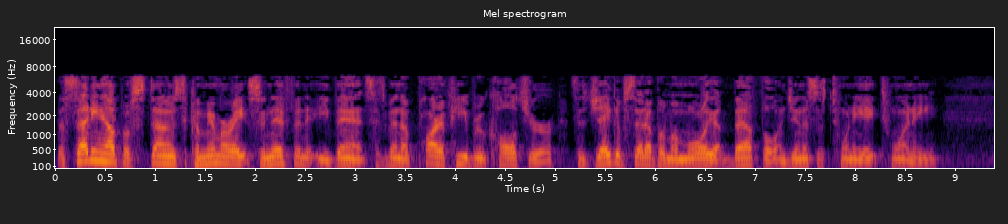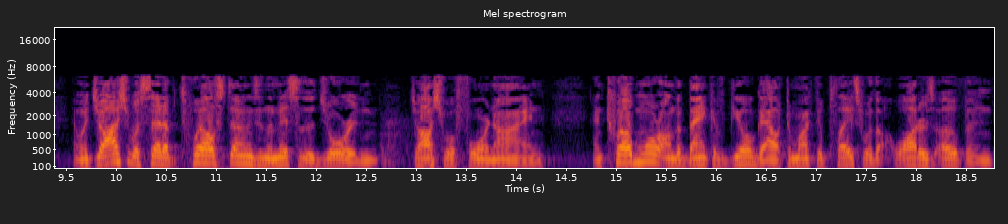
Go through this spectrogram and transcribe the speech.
The setting up of stones to commemorate significant events has been a part of Hebrew culture since Jacob set up a memorial at Bethel in Genesis 28:20. And when Joshua set up 12 stones in the midst of the Jordan, Joshua 4:9, and 12 more on the bank of Gilgal to mark the place where the waters opened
